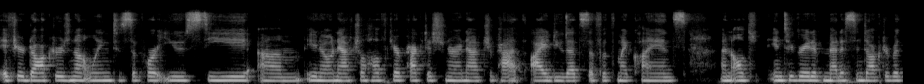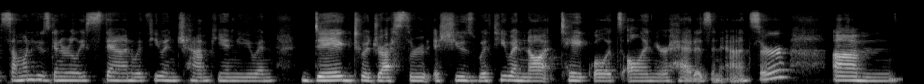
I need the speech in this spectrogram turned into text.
if your doctor is not willing to support you, see, um, you know, a natural healthcare practitioner, a naturopath. I do that stuff with my clients, an alt- integrative medicine doctor, but someone who's going to really stand with you and champion you and dig to address the root issues with you and not take, well, it's all in your head as an answer. Um,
